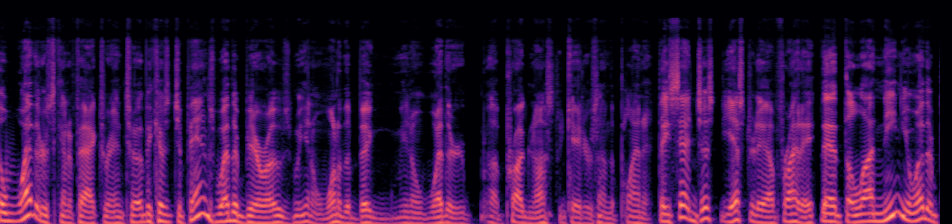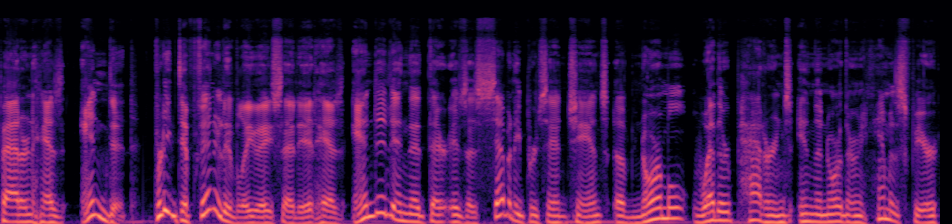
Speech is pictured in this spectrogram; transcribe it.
the weather is going to factor into it because Japan's weather bureau is, you know, one of the big, you know, weather uh, prognosticators on the planet. They said just yesterday on Friday that the La Nina weather pattern has ended. Pretty definitively, they said it has ended and that there is a 70% chance of normal weather patterns in the northern hemisphere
